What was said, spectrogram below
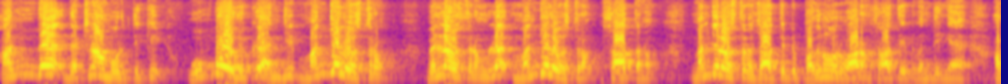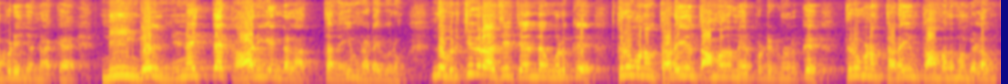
அந்த தட்சிணாமூர்த்திக்கு ஒம்போதுக்கு அஞ்சு மஞ்சள் வஸ்திரம் வெள்ளை வஸ்திரம்ல மஞ்சள் வஸ்திரம் சாத்தணும். மஞ்சள் வஸ்திரம் சாத்திட்டு பதினோரு வாரம் சாத்திட்டு வந்தீங்க அப்படின்னு சொன்னாக்க நீங்கள் நினைத்த காரியங்கள் அத்தனையும் நடைபெறும். இந்த விருச்சிக ராசியை சேர்ந்தவங்களுக்கு திருமணம் தடையும் தாமதம் ஏற்பட்டவங்களுக்கு திருமணம் தடையும் தாமதமும் விலகும்.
